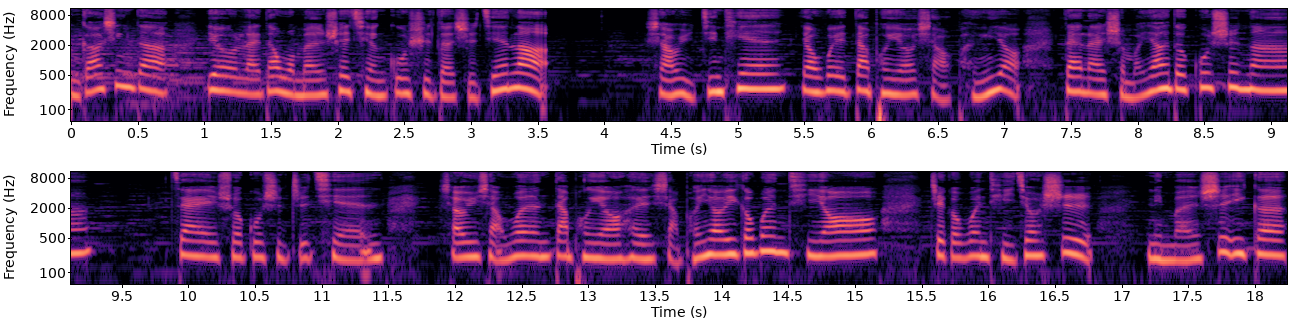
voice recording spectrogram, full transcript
很高兴的又来到我们睡前故事的时间了。小雨今天要为大朋友、小朋友带来什么样的故事呢？在说故事之前，小雨想问大朋友和小朋友一个问题哦。这个问题就是：你们是一个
